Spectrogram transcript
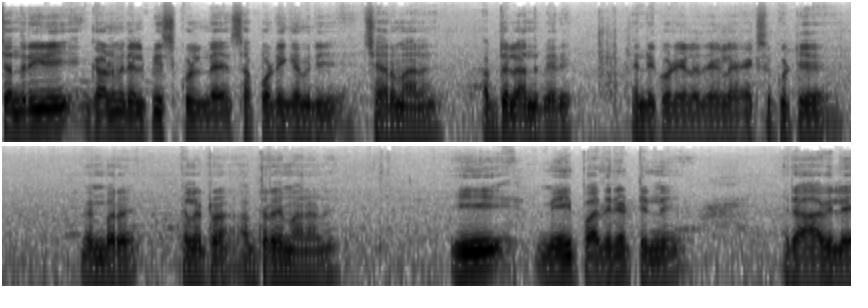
ചന്ദ്രഗിരി ഗവൺമെന്റ് എൽ പി സ്കൂളിന്റെ സപ്പോർട്ടിംഗ് കമ്മിറ്റി ചെയർമാൻ അബ്ദുല്ല എന്ന പേര്. എന്റെ കൂടെയുള്ളത് ഞങ്ങളെ എക്സിക്യൂട്ടീവ് മെമ്പർ കളക്ടർ അബ്ദുറഹ്മാനാണ്. ഈ മെയ് പതിനെട്ടിന് രാവിലെ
